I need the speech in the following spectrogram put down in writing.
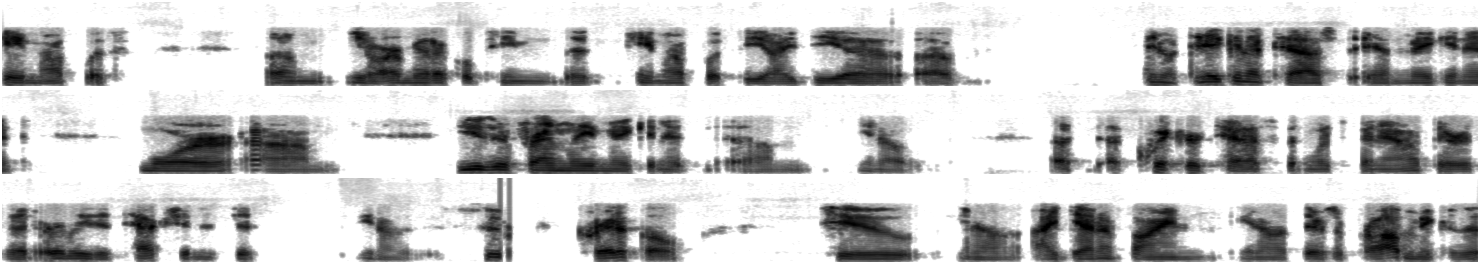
came up with um, you know our medical team that came up with the idea of you know taking a test and making it more um, user friendly, making it um, you know a, a, quicker test than what's been out there is that early detection is just you know super critical to you know identifying you know if there's a problem because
